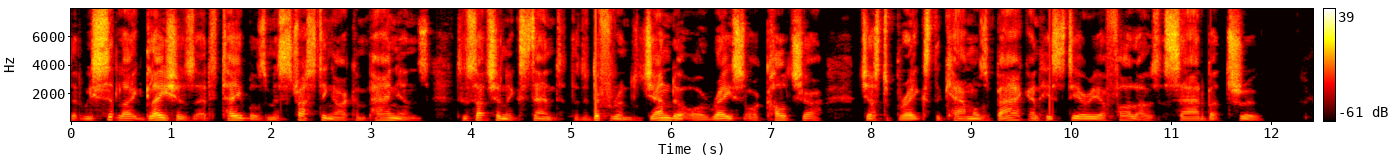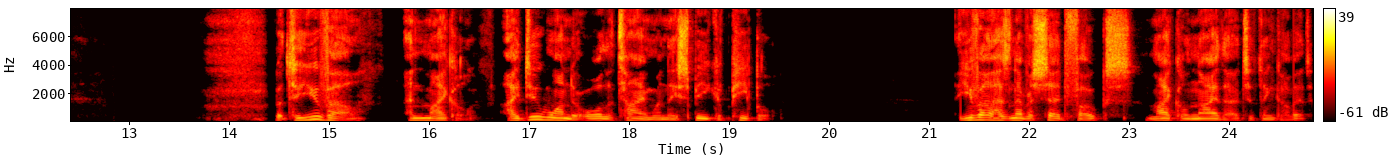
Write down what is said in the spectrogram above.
that we sit like glaciers at tables, mistrusting our companions to such an extent that a different gender or race or culture just breaks the camel's back and hysteria follows, sad but true. But to Yuval and Michael, I do wonder all the time when they speak of people. Yuval has never said folks, Michael neither, to think of it.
